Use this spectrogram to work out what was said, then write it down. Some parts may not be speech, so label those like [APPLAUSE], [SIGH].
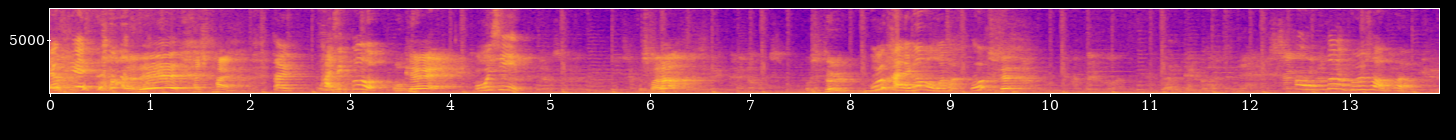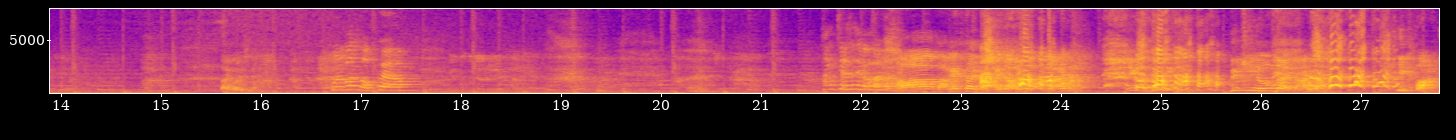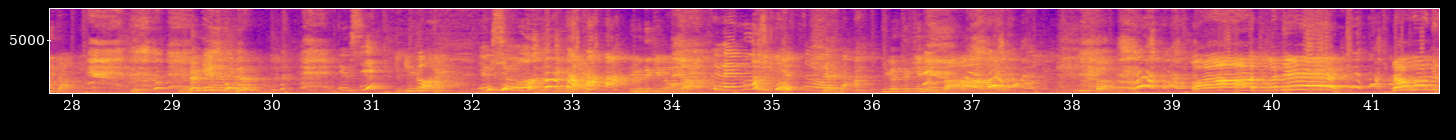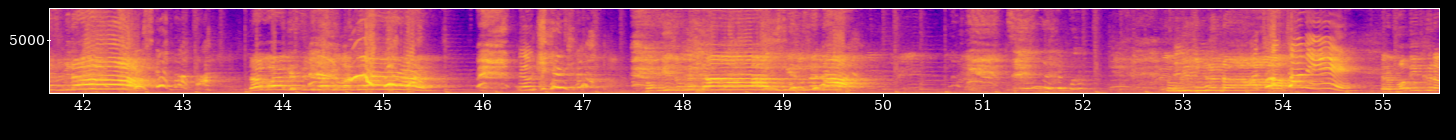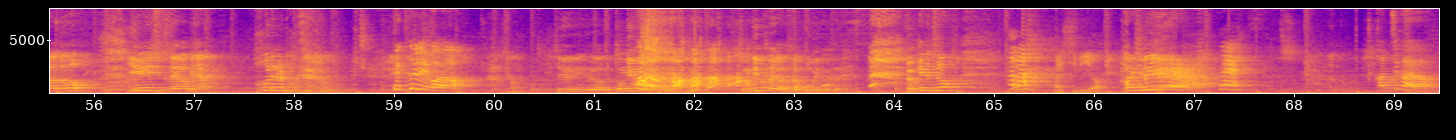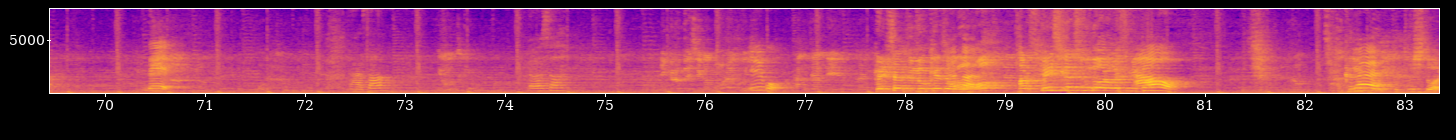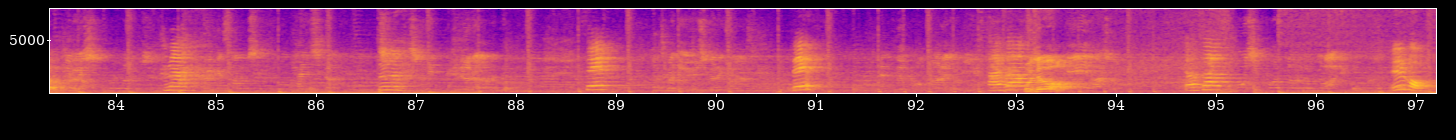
몇 개 했어? 여덟, 48. 아, 49 오케이. 50 50 하나, 52, 뭘 갉아먹어 자꾸? 53. 난될것 같은데. 아 엉덩이 골수 아파요 날 걸리지 마. 골반 높여요 상체 세워요 아 망했다 이거 아니다 아니다 아니다 이거 느낌, 느낌이 온다 이거 아니다 이거 아니다 몇 개 했죠 지금? 60? 이거 아니다 65 이거 느낌이 온다. 멤버가 개수 몰라 [LAUGHS] 이거 느낌이 온다. 아 이거. 와 조관님! 라고 하겠습니다! 라고 하겠습니다 조관님! 몇 개죠? 동기 죽는다! 동기 죽는다! 동기 죽는다! 아 천천히! 그래 버딩크라도 이해해 주세요. 그냥 허리를 박살내고. 댓글 읽어요 이거 동기부여 동기부여 영상 보고 있는데. 몇 개 했죠? 하나. 82요. 82! 셋 같이 가요. 넷 다섯. 여섯. 일곱. 헬스장 등록해서 뭐. 어? 하루 3시간씩 운동하라고 했습니까? 아홉. 작은 열. 것부터 시도하래 하나. 둘셋 넷 다섯 보죠? 여섯 일곱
